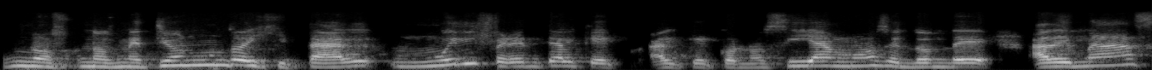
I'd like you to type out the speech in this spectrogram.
nos, nos, metió un mundo digital muy diferente al que, al que conocíamos, en donde además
